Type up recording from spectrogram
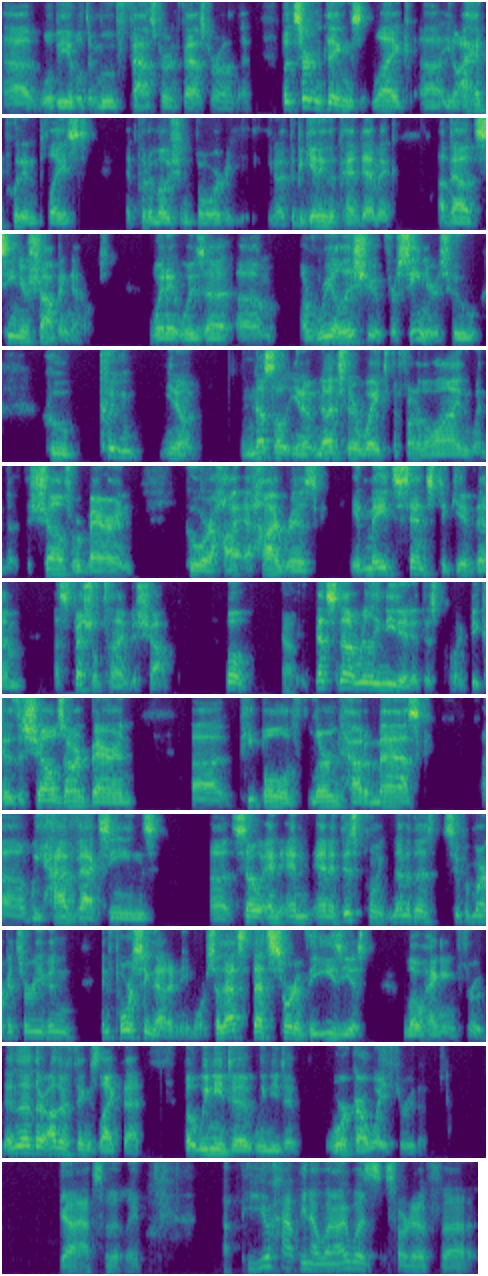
uh, we'll be able to move faster and faster on that. But certain things like uh, you know I had put in place and put a motion forward, you know, at the beginning of the pandemic about senior shopping hours when it was a um, a real issue for seniors who who couldn't you know nuzzle, you know, nudge their way to the front of the line when the, the shelves were barren, who were high, at high risk. It made sense to give them a special time to shop. Well, yeah. that's not really needed at this point because the shelves aren't barren. Uh, people have learned how to mask. Uh, we have vaccines. Uh, so and and and at this point, none of the supermarkets are even enforcing that anymore. So that's that's sort of the easiest low hanging fruit. And there are other things like that, but we need to we need to work our way through them. Yeah, absolutely. Uh, you have, you know, when I was sort of uh,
